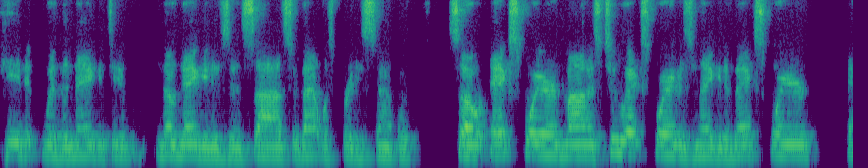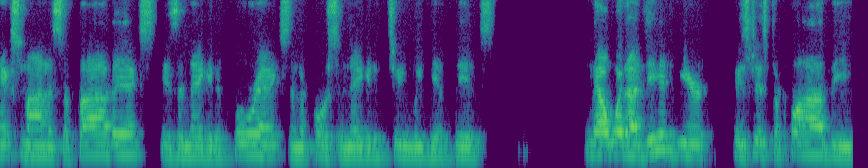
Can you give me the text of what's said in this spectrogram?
hit it with a negative, no negatives inside. So that was pretty simple. So x squared minus 2x squared is negative x squared. x minus a 5x is a negative 4x. And of course, a negative 2, we get this. Now, what I did here is just apply the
